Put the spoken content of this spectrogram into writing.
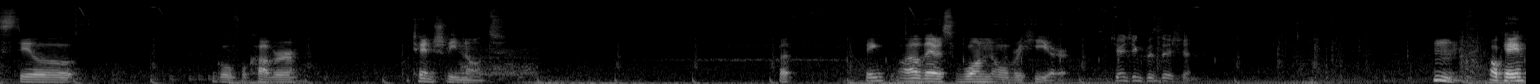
Still go for cover? Potentially not. But think well, there's one over here. Changing position. Hmm. Okay.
